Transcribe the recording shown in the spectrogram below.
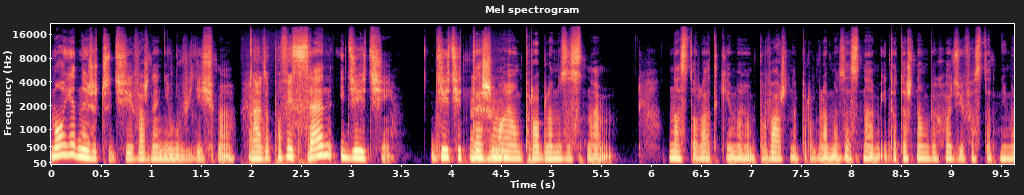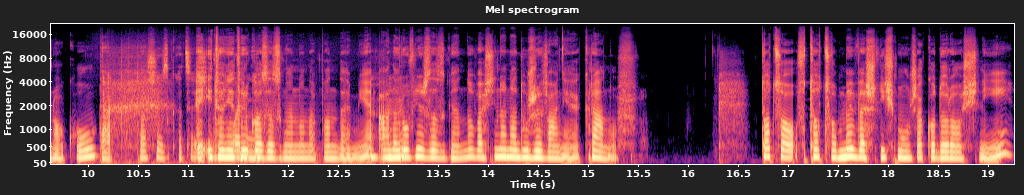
My o jednej rzeczy dzisiaj ważnej nie mówiliśmy. Ale to powiedz. Sen i dzieci. Dzieci mhm. też mają problem ze snem nastolatki mają poważne problemy ze snem i to też nam wychodzi w ostatnim roku. Tak, to się zgadza. I to nie tylko ze względu na pandemię, mhm. ale również ze względu właśnie na nadużywanie ekranów. To co, w to, co my weszliśmy już jako dorośli,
